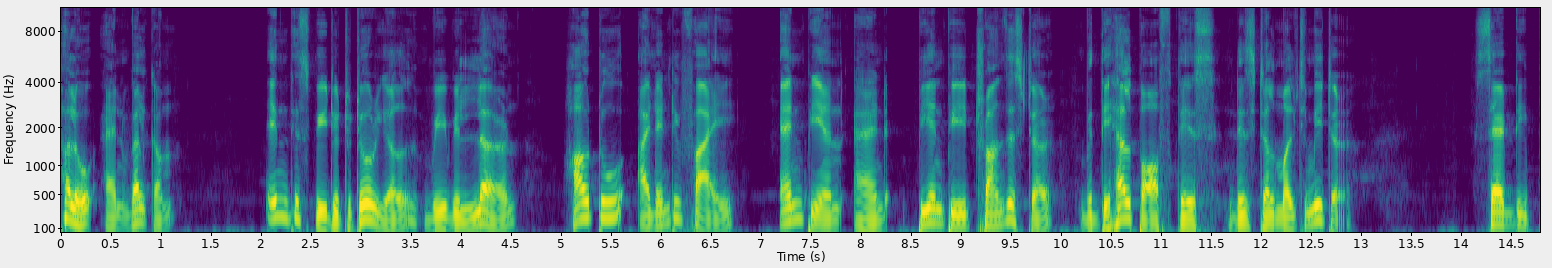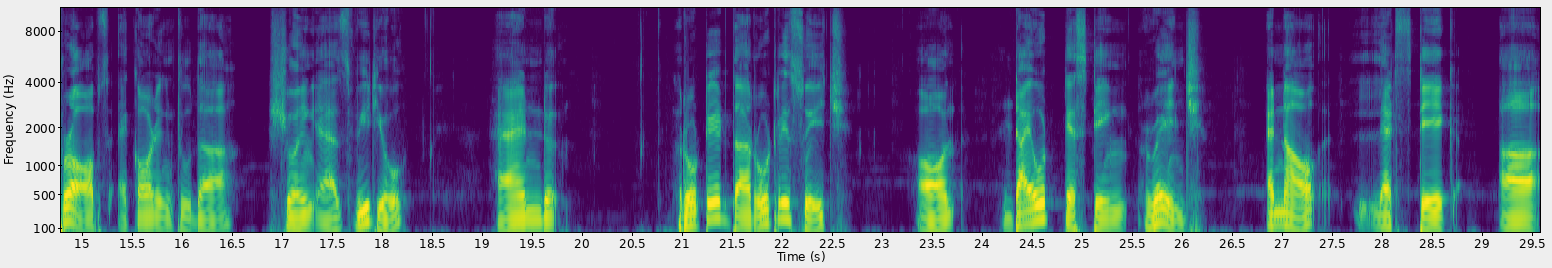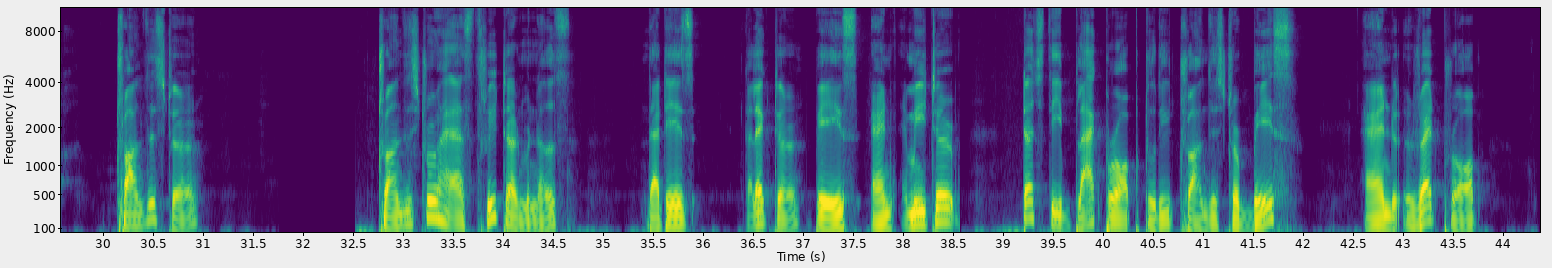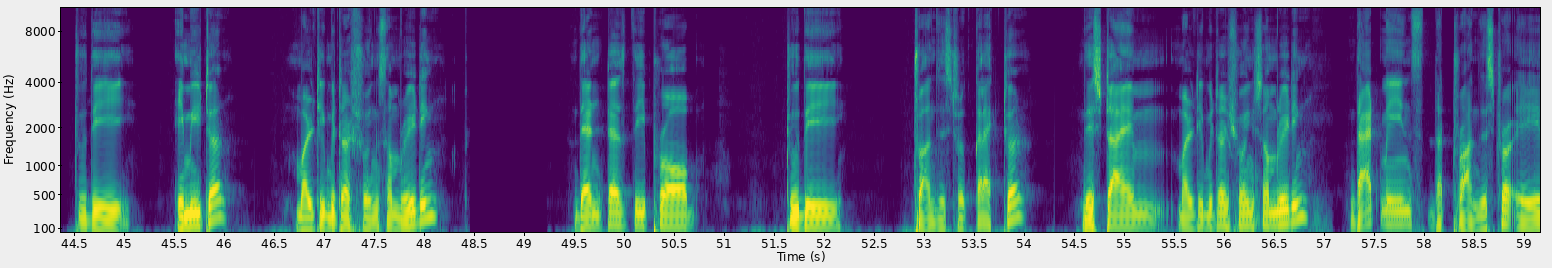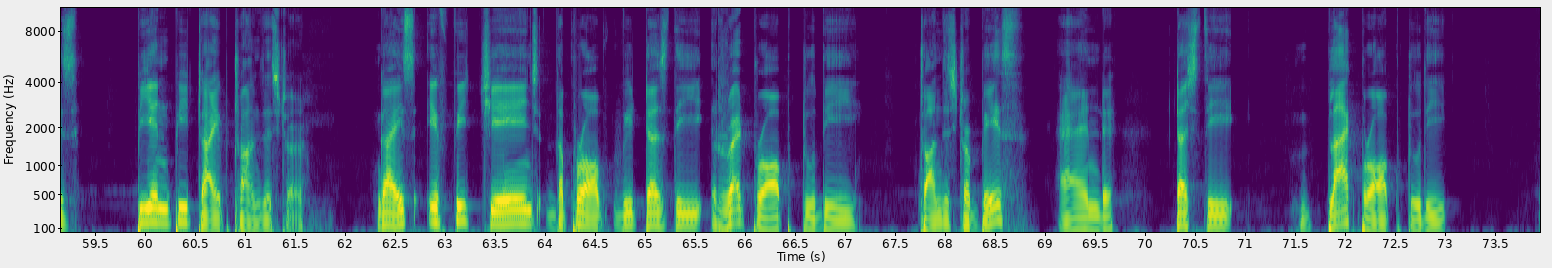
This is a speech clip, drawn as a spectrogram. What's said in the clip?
Hello and welcome. In this video tutorial, we will learn how to identify NPN and PNP transistor with the help of this digital multimeter. Set the probes according to the showing as video and rotate the rotary switch on diode testing range. And now let's take a transistor transistor has three terminals that is collector base and emitter. Touch the black probe to the transistor base and red probe to the emitter. Multimeter showing some reading. Then touch the probe to the transistor collector. This time multimeter showing some reading. That means the transistor is PNP type transistor. Guys, if we change the probe, we touch the red probe to the transistor base and touch the black probe to the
